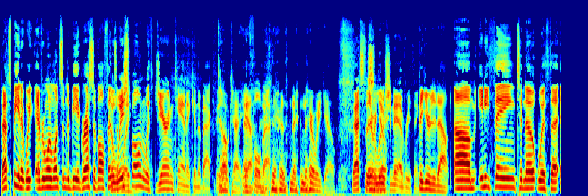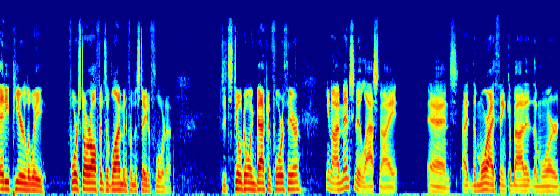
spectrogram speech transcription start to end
That's being it. we- Everyone wants him to be aggressive offensively. The wishbone with Jaren Kanak in the backfield. Okay, at yeah. fullback. There, there, there we go. That's the There solution to everything. Figured it out. Um, anything to note with uh, Eddie Pierre Louis, four star offensive lineman from the state of Florida? Is it still going back and forth here? you know, I mentioned it last night, and I, the more I think about it, the more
